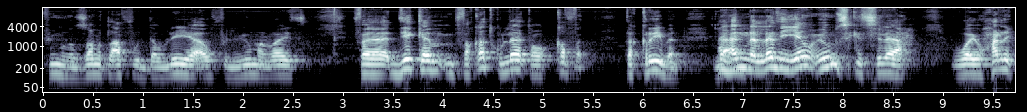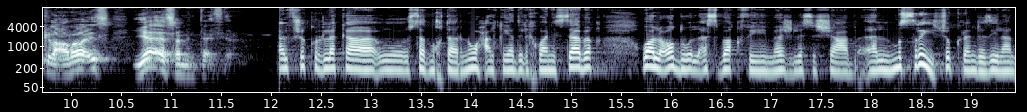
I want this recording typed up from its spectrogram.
في منظمة العفو الدولية أو في ال Human Rights فدي كان فقط كلها توقفت تقريبا. لأن أيوة. الذي يمسك السلاح ويحرك العرائس يأس من تأثيره ألف شكر لك أستاذ مختار نوح القيادي الإخواني السابق والعضو الأسبق في مجلس الشعب المصري. شكرا جزيلا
